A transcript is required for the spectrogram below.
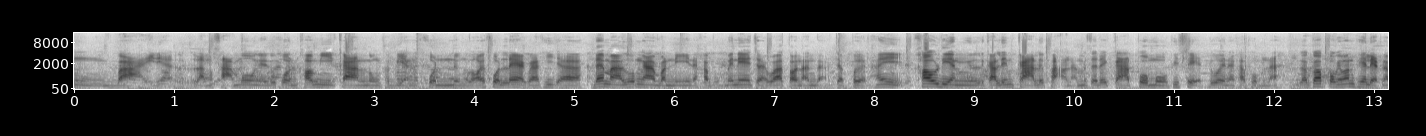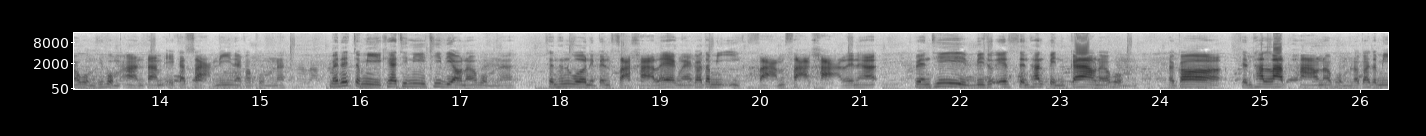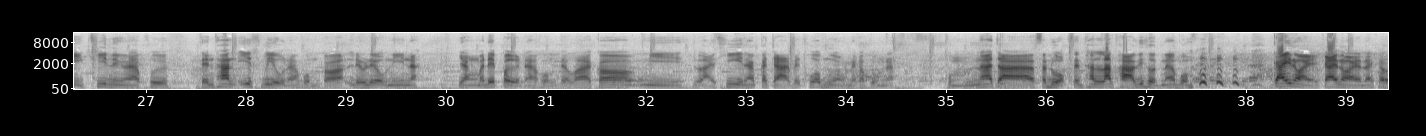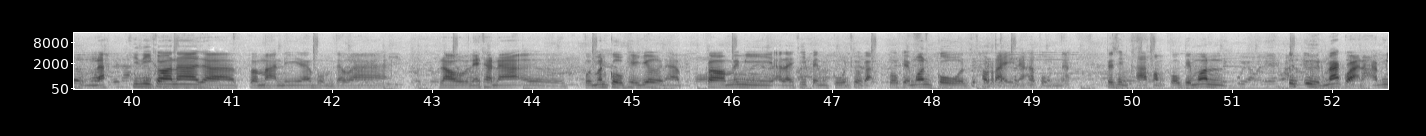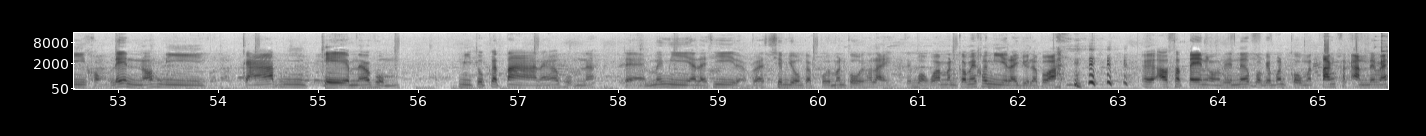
บ่ายเนี่ยหลัง3ามโมงเนี่ยทุกคนเขามีการลงทะเบียนคน 100 คนแรกแล้วที่จะได้มาร่วมงานวันนี้นะครับผมไม่แน่ใจว่าตอนนั้นจะเปิดให้เข้าเรียนการเล่นการ์ดหรือเปล่านะมันจะได้การ์ดโปรโมพิเศษด้วยนะครับผมนะแล้วก็โปเกมอนเพลเลตนะครับผมที่ผมอ่านตามเอกสารนี่นะครับผมนะไม่ได้จะมีแค่ที่นี่ที่เดียวนะครับผมนะ เซ็นทรัลเวิร์เนี่ยเป็นสาขาแรกนะก็จะมีอีก 3 สาขาเลยนะฮะเป็นที่ B2S เซ็นทรัลปิ่นเกล้านะครับผมแล้วก็เซ็นทรัลลาดพร้าวนะครับผมแล้วก็จะมีอีกที่หนึ่งนะครับคือเซ็นทรัลอีสต์วิวนะครับผมก็เร็วๆนี้นะยังไม่ได้เปิดนะครับผมแต่ว่าก็มีหลายที่นะกระจายไปทั่วเมืองนะครับผมนะ ผมน่าจะสะดวกเซ็นทรัลลาดพร้าวที่สุดนะครับผม ใกล้หน่อยใกล้หน่อยนะครับผมนะที่นี่ก็น่าจะประมาณนี้นะครับผมแต่ว่าเราในฐานะเออโปเกมอนโกเพเยอร์นะครับก็ไม่มีอะไรที่เป็นกู๊ดเกี่ยวกับโปเกมอนโกเท่าไหร่นะครับผมนะเป็นสินค้าของโปเกมอนอื่นๆ มากกว่านะครับมีของเล่นเนาะมีการ์ดมีเกมนะครับผมมีตุ๊กตานะครับผมนะ แต่ไม่มีอะไรที่แบบว่าเชื่อมโยงกับโปเกมอนโกเท่าไหร่จะบอกว่ามันก็ไม่ค่อยมีอะไรอยู่แล้วปะวะ เออเอาสแตนของเทรนเนอร์โปเกมอนโกมาตั้งสักอันได้ไหม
